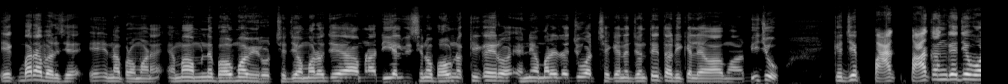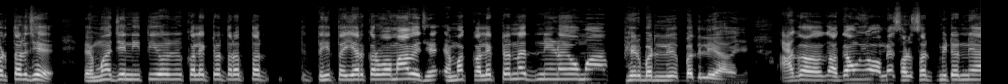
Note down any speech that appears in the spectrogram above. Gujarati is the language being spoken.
એક બરાબર છે એના પ્રમાણે. એમાં અમને ભાવમાં વિરોધ છે. જે અમારો જે હમણાં ડીએલવીસીનો ભાવ નક્કી કર્યો, એની અમારી રજૂઆત છે કે એને જંત્રી તરીકે લેવામાં આવે. બીજું કે જે પાક પાક અંગે જે વળતર છે, એમાં જે નીતિઓ કલેક્ટર તરફ તર- તૈયાર કરવામાં આવે છે, એમાં કલેક્ટરના જ નિર્ણયોમાં ફેરબદલી, બદલી આવે છે. આગળ, અગાઉ અમે સડસઠ મીટરની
